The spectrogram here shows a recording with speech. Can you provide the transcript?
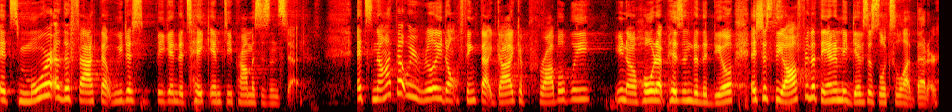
it's more of the fact that we just begin to take empty promises instead. It's not that we really don't think that God could probably you know, hold up his end of the deal. It's just the offer that the enemy gives us looks a lot better.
